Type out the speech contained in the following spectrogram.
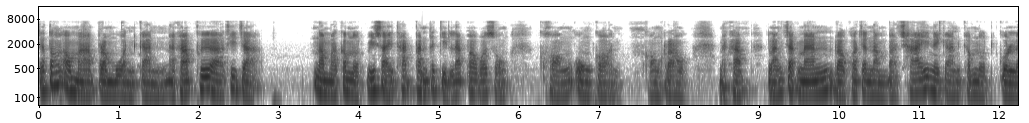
จะต้องเอามาประมวลกันนะครับ เพื่อที่จะ นำมากำหนดวิสัยทัศน์พันธกิจและเป้าประสงค์ขององค์กรของเรานะครับ หลังจากนั้นเราก็จะนำมาใช้ในการกำหนดกล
